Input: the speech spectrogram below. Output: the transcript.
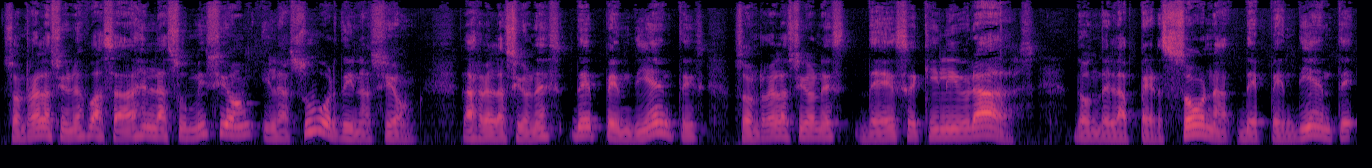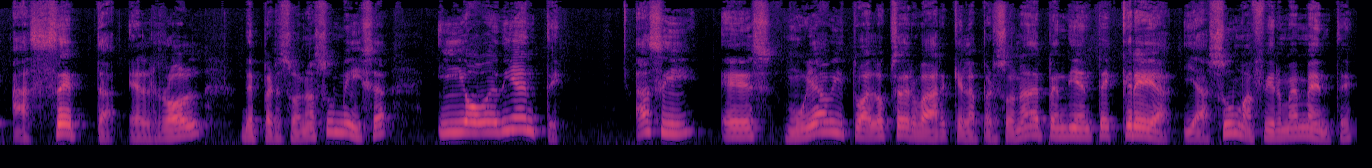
Son relaciones basadas en la sumisión y la subordinación. Las relaciones dependientes son relaciones desequilibradas, donde la persona dependiente acepta el rol de persona sumisa y obediente. Así, es muy habitual observar que la persona dependiente crea y asuma firmemente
